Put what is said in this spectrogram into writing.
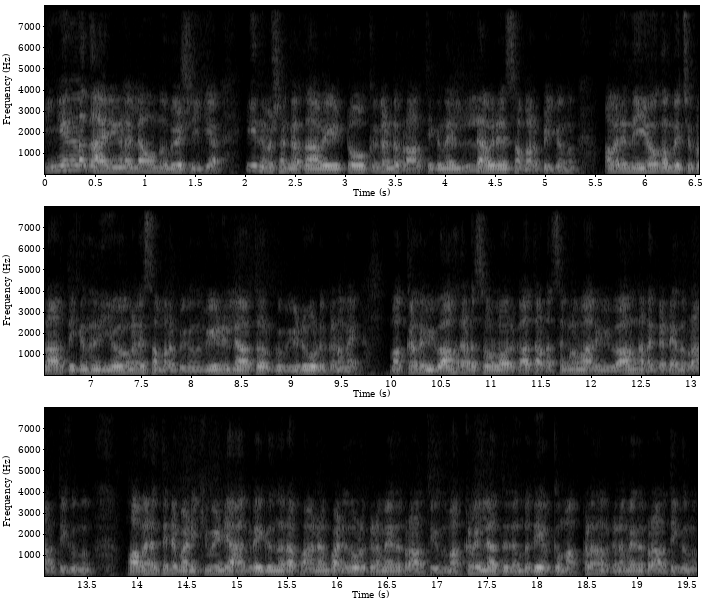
ഇങ്ങനെയുള്ള കാര്യങ്ങളെല്ലാം ഒന്ന് ഉപേക്ഷിക്കുക. ഈ നിമിഷം കർത്താവ് ഈ ടോക്ക് കണ്ട് പ്രാർത്ഥിക്കുന്ന എല്ലാവരെയും സമർപ്പിക്കുന്നു. അവർ നിയോഗം വെച്ച് പ്രാർത്ഥിക്കുന്ന നിയോഗങ്ങളെ സമർപ്പിക്കുന്നു. വീടില്ലാത്തവർക്ക് വീട് കൊടുക്കണമേ. മക്കളുടെ വിവാഹ തടസ്സമുള്ളവർക്ക് ആ തടസ്സങ്ങൾ മാറി വിവാഹം നടക്കട്ടെ എന്ന് പ്രാർത്ഥിക്കുന്നു. ഭവനത്തിന്റെ പണിക്ക് വേണ്ടി ആഗ്രഹിക്കുന്നവർ ആ ഭവനം പണിത് കൊടുക്കണമേ എന്ന് പ്രാർത്ഥിക്കുന്നു. മക്കളില്ലാത്ത ദമ്പതികൾക്ക് മക്കളെ നൽകണമേ എന്ന് പ്രാർത്ഥിക്കുന്നു.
